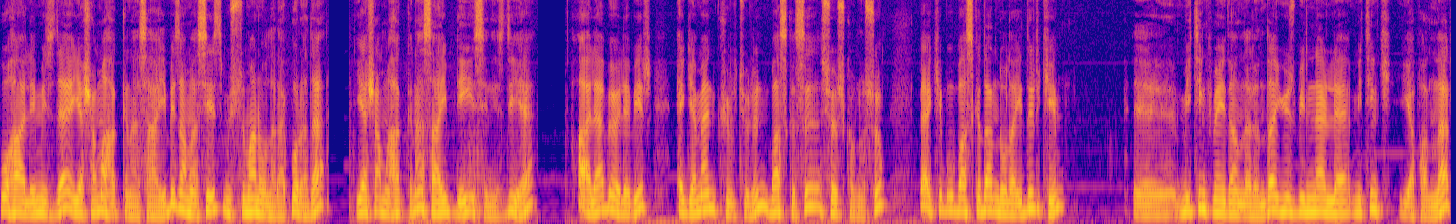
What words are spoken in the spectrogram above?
bu halimizde yaşama hakkına sahibiz ama siz Müslüman olarak burada yaşama hakkına sahip değilsiniz diye hala böyle bir egemen kültürün baskısı söz konusu. Belki bu baskıdan dolayıdır ki e, miting meydanlarında yüz binlerle miting yapanlar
